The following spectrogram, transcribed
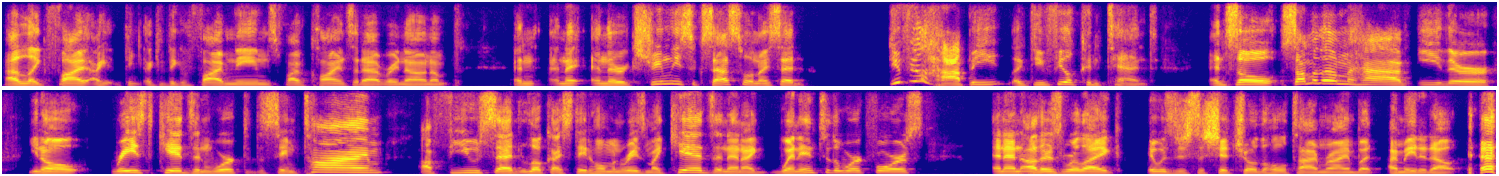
I had like five, I think I can think of five names, five clients that I have right now. And I'm and and I, and they're extremely successful. And I said, Do you feel happy? Like, do you feel content? And so some of them have either, you know, raised kids and worked at the same time. A few said, look, I stayed home and raised my kids. And then I went into the workforce. And then others were like, it was just a shit show the whole time, Ryan, but I made it out. and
